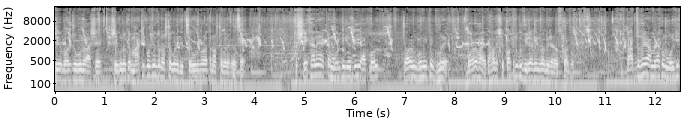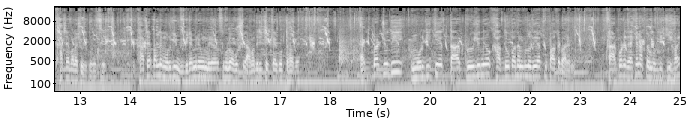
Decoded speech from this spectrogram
যে বজ্রগুলো আসে, সেগুলোকে মাটি পর্যন্ত নষ্ট করে দিচ্ছে, উর্বরতা নষ্ট করে ফেলছে। তো সেখানে একটা মুরগি যদি এখন চরণভূমিতে ঘুরে বড় হয়, তাহলে সে কতটুকু ভিটামিন বা মিনারেলস পাবে? বাধ্য হয়ে আমরা এখন মুরগি খাঁচায় পালা শুরু করেছি। খাঁচায় পারলে মুরগির ভিটামিন এবং মিনারেলসগুলো অবশ্যই আমাদেরই টেক কেয়ার করতে হবে। একবার যদি মুরগিকে তার প্রয়োজনীয় খাদ্য উপাদানগুলো দিয়ে আপনি পালতে পারেন, তারপরে দেখেন আপনার মুরগি কি হয়।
